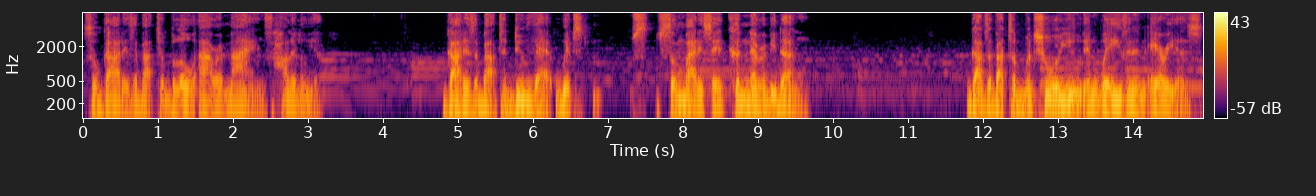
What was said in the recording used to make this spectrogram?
So God is about to blow our minds. Hallelujah. God is about to do that which somebody said could never be done. God's about to mature you in ways and in areas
